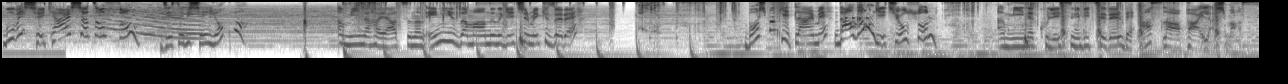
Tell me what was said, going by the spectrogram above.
Bu bir şeker şatosu. Cese bir şey yok mu? Amina hayatının en iyi zamanını geçirmek üzere. Boş paketler mi? Dalga mı geçiyorsun? Amina kulesini bitirir ve asla paylaşmaz.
